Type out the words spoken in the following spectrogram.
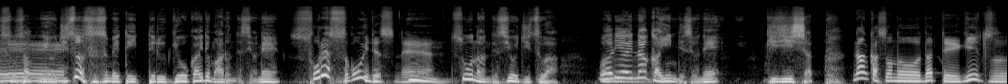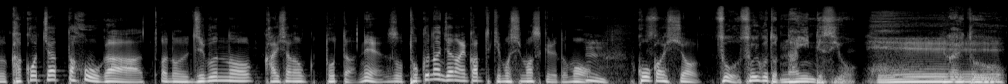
スト削減を実は進めていってる業界でもあるんですよね。それすごいですね。うん、そうなんですよ、実は。割合仲いいんですよね、技術者って。なんかその、だって技術囲っちゃった方が、あの自分の会社のとってはね、そう得なんじゃないかって気もしますけれども、うん公開しちゃう。そう、そういうことないんですよ。へ意外とえ。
